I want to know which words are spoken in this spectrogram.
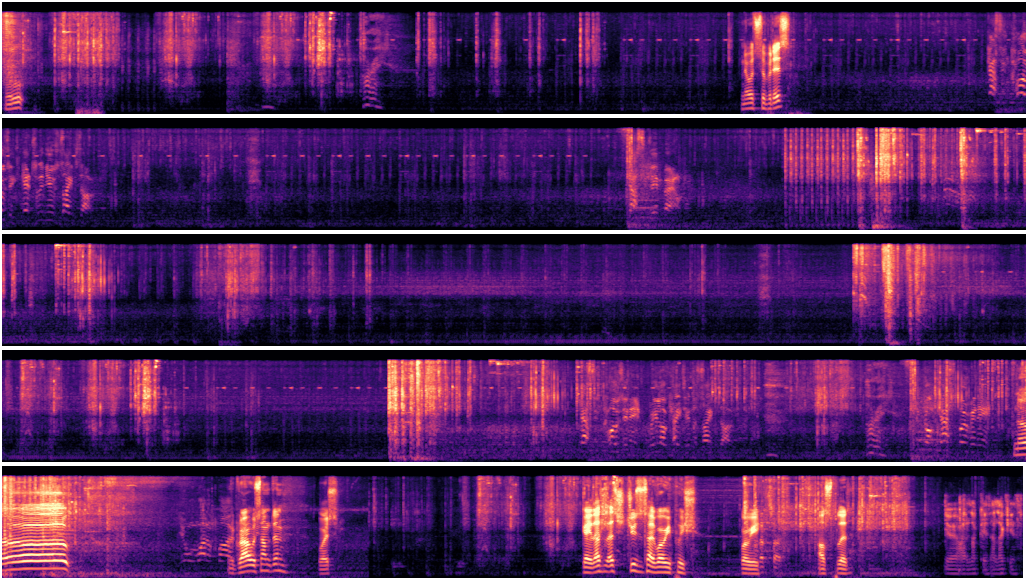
Ooh. All right. You know what stupid is? Gas is closing. Get to the new safe zone. Gas is inbound. Gas is closing in. Relocating the safe zone. All right. You've got gas moving in. No. You were one of The five. grow or something? Of course. Okay, let's let's choose the side where we push. Where we Left side. I'll split. Yeah, I like it. I like it.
